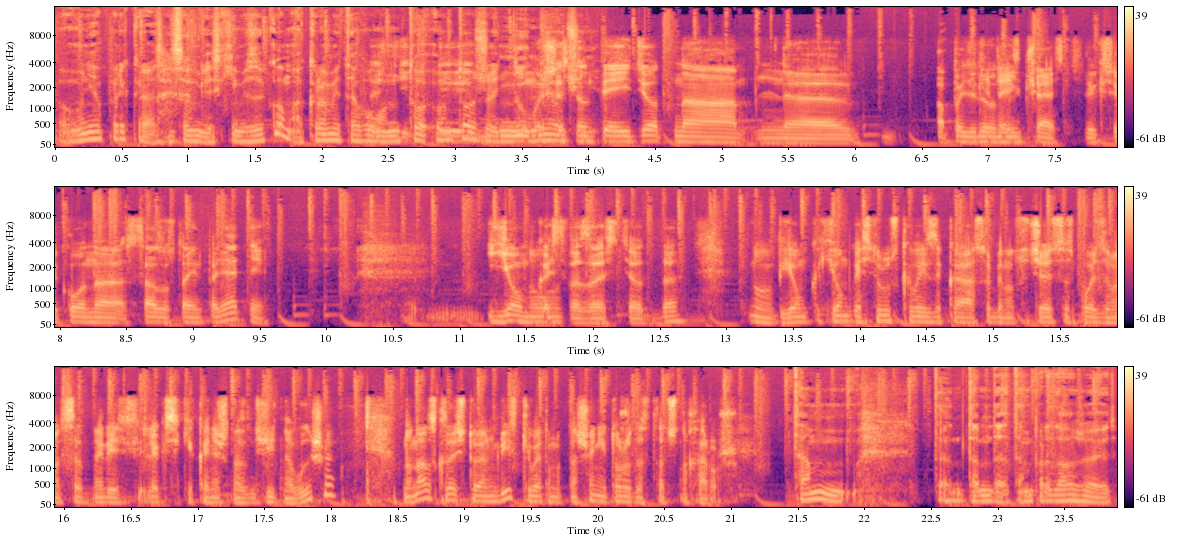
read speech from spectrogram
У меня прекрасно с английским языком, а кроме того, он, то, он тоже не Думаешь, не если очень... он перейдет на э, определенную Китайский. часть лексикона, сразу станет понятнее? Емкость ну, возрастет, да? Ну, емкость, емкость русского языка, особенно с учетом использования сетной лексики, конечно, значительно выше. Но надо сказать, что английский в этом отношении тоже достаточно хорош. Там, там, там да, там продолжают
